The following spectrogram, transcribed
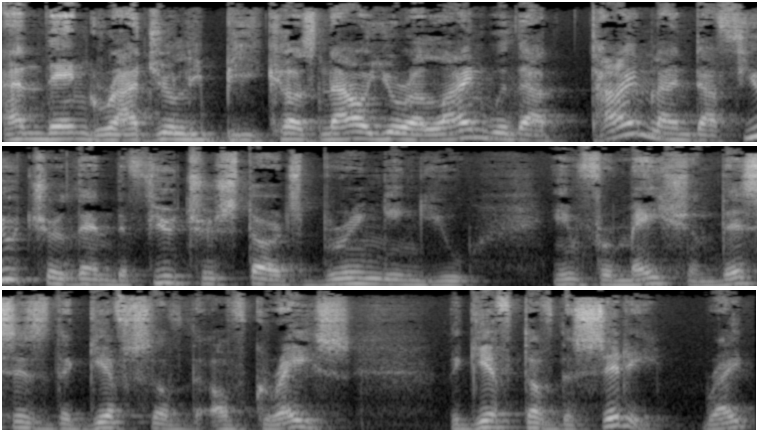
and then gradually because now you're aligned with that timeline that future then the future starts bringing you information this is the gifts of the, of grace the gift of the Siddhi, right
